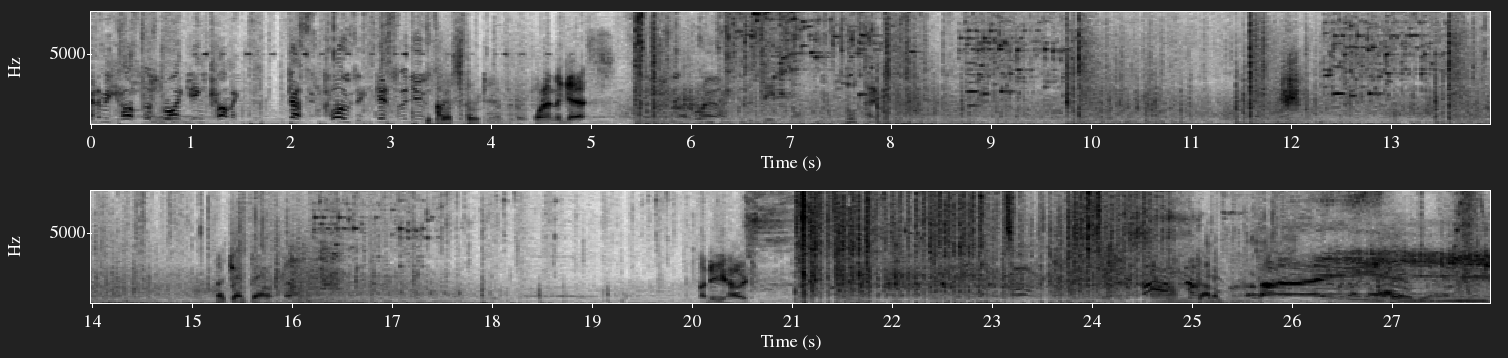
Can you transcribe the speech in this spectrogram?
Enemy cluster strike incoming. Gas is closing. Get to the new The safe zone. One in the gas. Take to the safe zone. No time. I jumped out. Under you, Howard. Oh, Got him. Hell yeah.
